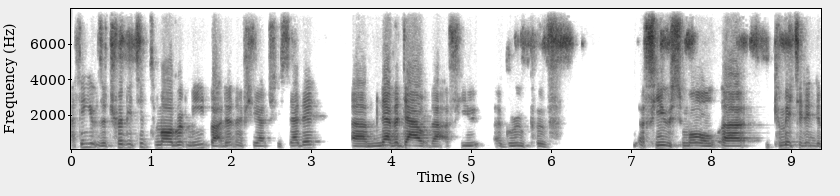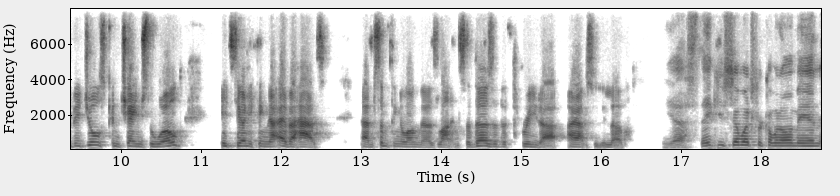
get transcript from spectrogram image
I think it was attributed to Margaret Mead, but I don't know if she actually said it. Um, never doubt that a few, a group of, a few small uh, committed individuals can change the world. It's the only thing that ever has. Um, something along those lines. So those are the three that I absolutely love. Yes, thank you so much for coming on, man.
